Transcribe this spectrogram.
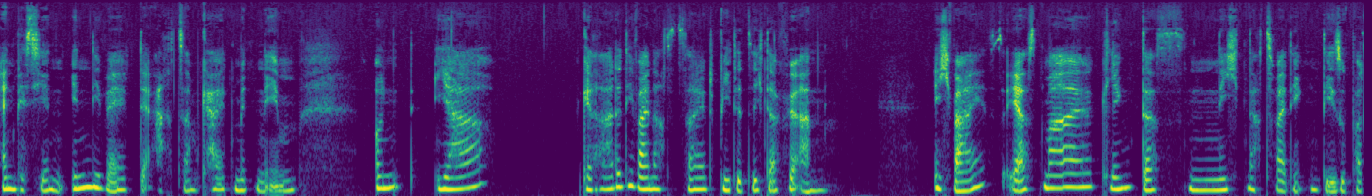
ein bisschen in die Welt der Achtsamkeit mitnehmen. Und ja, gerade die Weihnachtszeit bietet sich dafür an. Ich weiß, erstmal klingt das nicht nach zwei Dingen, die super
